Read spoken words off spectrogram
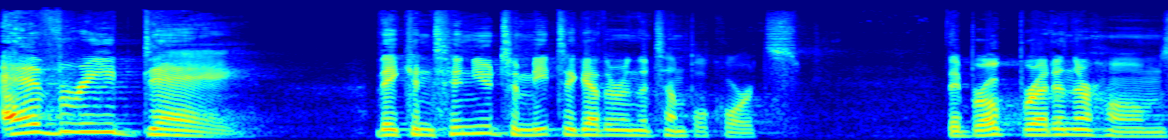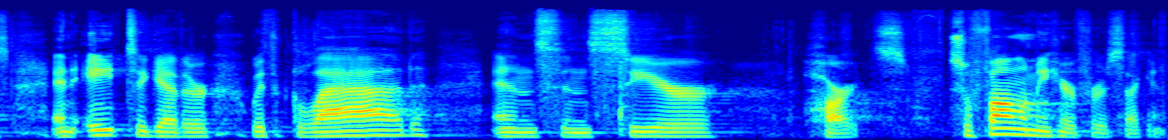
Every day they continued to meet together in the temple courts. They broke bread in their homes and ate together with glad and sincere hearts. So follow me here for a second.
